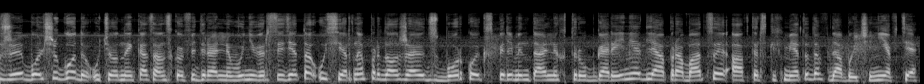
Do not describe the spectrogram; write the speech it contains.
Уже больше года ученые Казанского федерального университета усердно продолжают сборку экспериментальных труб горения для апробации авторских методов добычи нефти.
